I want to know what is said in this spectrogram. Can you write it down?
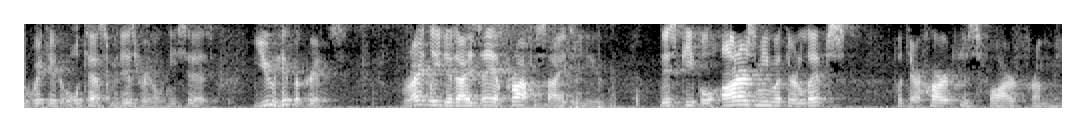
to wicked Old Testament Israel. And he says, You hypocrites, rightly did Isaiah prophesy to you. This people honors me with their lips, but their heart is far from me.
